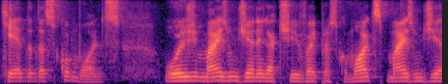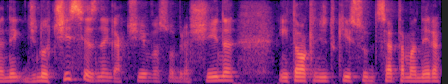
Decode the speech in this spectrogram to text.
queda das commodities. Hoje, mais um dia negativo aí para as commodities, mais um dia de notícias negativas sobre a China. Então, acredito que isso, de certa maneira,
